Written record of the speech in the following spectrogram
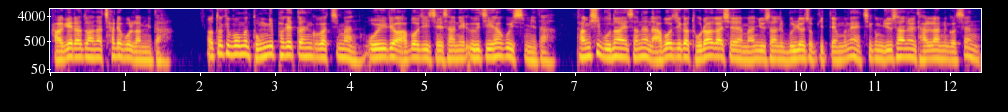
가게라도 하나 차려볼랍니다. 어떻게 보면 독립하겠다는 것 같지만 오히려 아버지 재산에 의지하고 있습니다. 당시 문화에서는 아버지가 돌아가셔야만 유산을 물려줬기 때문에 지금 유산을 달라는 것은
